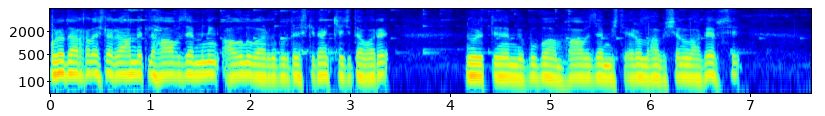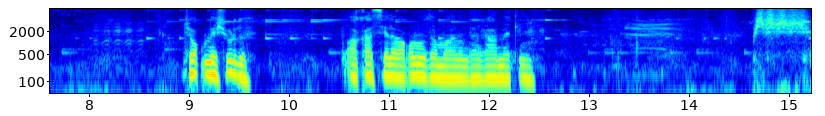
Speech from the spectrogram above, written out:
Burada arkadaşlar rahmetli Hafız Emmi'nin ağılı vardı burada eskiden keçi davarı. Nurettin Emmi, babam, Hafız Emmi, işte Erol abi, Şenol abi hepsi çok meşhurdu. Bu akasya'la bak onun zamanından piş.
